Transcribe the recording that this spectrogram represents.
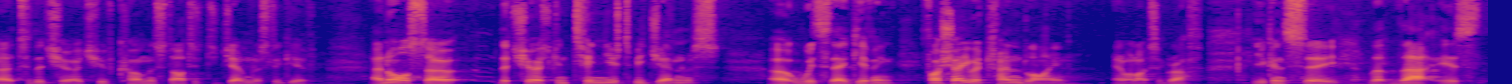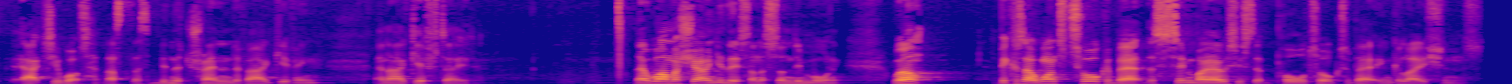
uh, to the church who've come and started to generously give. And also, the church continues to be generous uh, with their giving. If I show you a trend line, anyone likes a graph, you can see that that is actually what's that's, that's been the trend of our giving and our gift aid. Now, why am I showing you this on a Sunday morning? Well, because I want to talk about the symbiosis that Paul talks about in Galatians.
